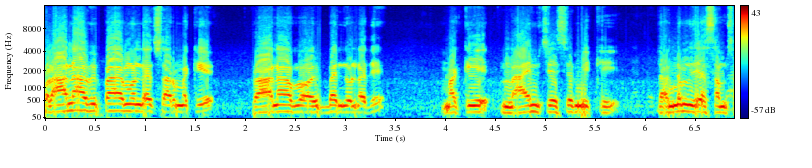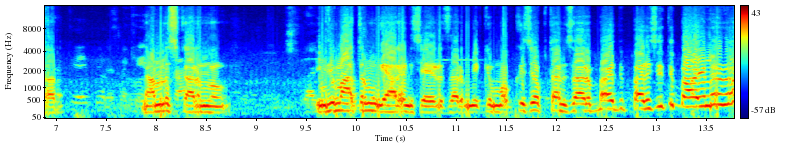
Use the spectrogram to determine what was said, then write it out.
ప్రాణాభిప్రాయం ఉండదు సార్ మాకు. ప్రాణ ఇబ్బంది ఉండదు. మాకు న్యాయం చేసే మీకు దండం చేస్తాం సార్. నమస్కారం ఇది మాత్రం గ్యారంటీ చేయండి సార్. మీకు మొక్కి చెప్తాను సార్. అది పరిస్థితి బాగలేదు.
